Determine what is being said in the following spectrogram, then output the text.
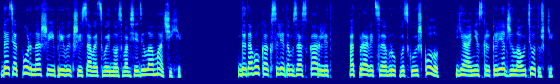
дать отпор нашей привыкшей совать свой нос во все дела мачехе. До того, как следом за Скарлетт отправиться в Руквудскую школу, я несколько лет жила у тетушки.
